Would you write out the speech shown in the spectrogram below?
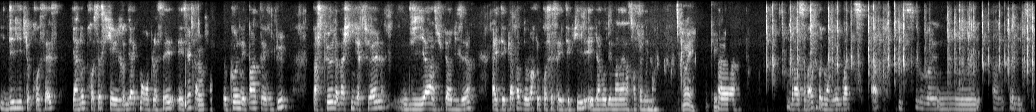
ils délite le process, il y a un autre process qui est directement remplacé. Et le call n'est pas interrompu parce que la machine virtuelle, via un superviseur, a été capable de voir que le process a été kill et de la redémarrer instantanément. Ouais, ok. bah, c'est vrai qu'on peut demander WhatsApp Elixir.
